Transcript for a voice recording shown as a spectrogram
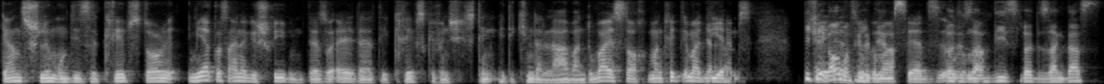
ganz schlimm. Und diese Krebsstory, mir hat das einer geschrieben, der so, ey, der hat die Krebs gewünscht. Ich denke mir, die Kinder labern. Du weißt doch, man kriegt immer Ja. DMs. Ich Ey, krieg auch mal hat so viele gemacht, DMs. so Leute sagen dies, Leute sagen das.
